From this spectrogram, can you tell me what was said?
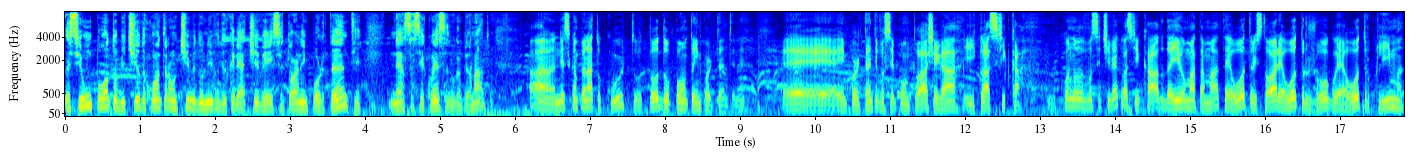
esse um ponto obtido contra um time do nível do Criativo aí se torna importante nessa sequência do campeonato? Ah, nesse campeonato curto, todo ponto é importante, né? É, é importante você pontuar, chegar e classificar. Quando você tiver classificado, daí o mata-mata é outra história, é outro jogo, é outro clima,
